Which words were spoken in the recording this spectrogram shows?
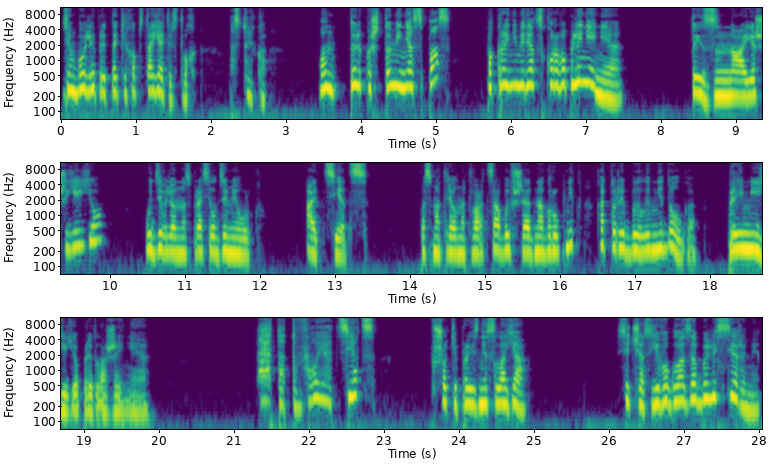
тем более при таких обстоятельствах. «Постой-ка!» Он только что меня спас, по крайней мере, от скорого пленения. Ты знаешь ее? удивленно спросил Демиург. Отец. Посмотрел на Творца бывший одногруппник, который был им недолго. Прими ее предложение. «Это твой отец?» — в шоке произнесла я. Сейчас его глаза были серыми,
